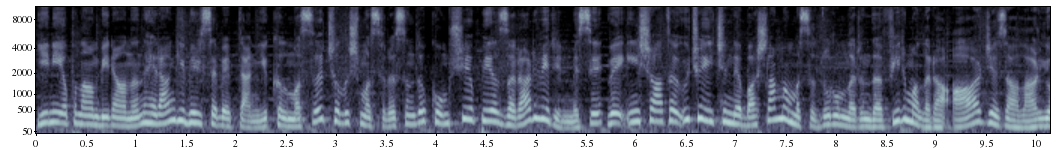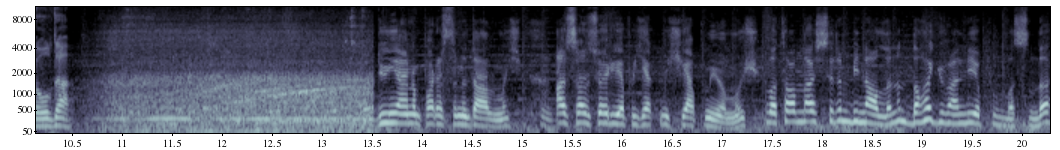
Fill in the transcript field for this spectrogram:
Yeni yapılan binanın herhangi bir sebepten yıkılması, çalışma sırasında komşu yapıya zarar verilmesi ve inşaata 3 ay içinde başlanmaması durumlarında firmalara ağır cezalar yolda. Dünyanın parasını da almış. Asansör yapacakmış, yapmıyormuş. vatandaşların binalarının daha güvenli yapılmasında,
